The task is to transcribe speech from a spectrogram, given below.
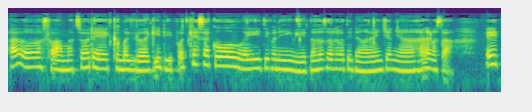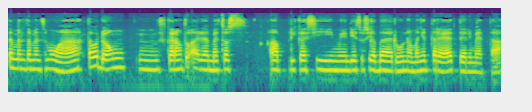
Halo, selamat sore. Kembali lagi di podcast aku, Lady Tiffany with Nosa Saraswati dengan anchornya Hana Nosa. Hey teman-teman semua, tahu dong hmm, sekarang tuh ada medsos aplikasi media sosial baru namanya Thread dari Meta.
